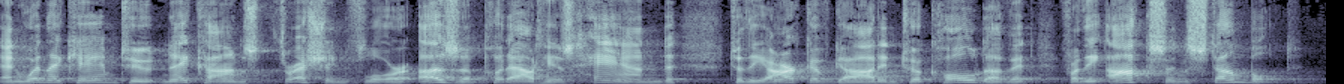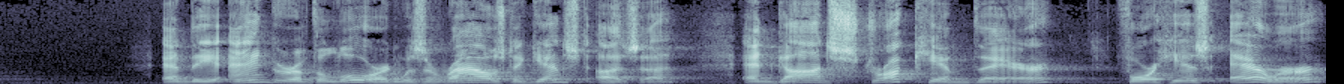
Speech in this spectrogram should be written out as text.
And when they came to Nacon's threshing floor, Uzzah put out his hand to the ark of God and took hold of it, for the oxen stumbled. And the anger of the Lord was aroused against Uzzah, and God struck him there for his error,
